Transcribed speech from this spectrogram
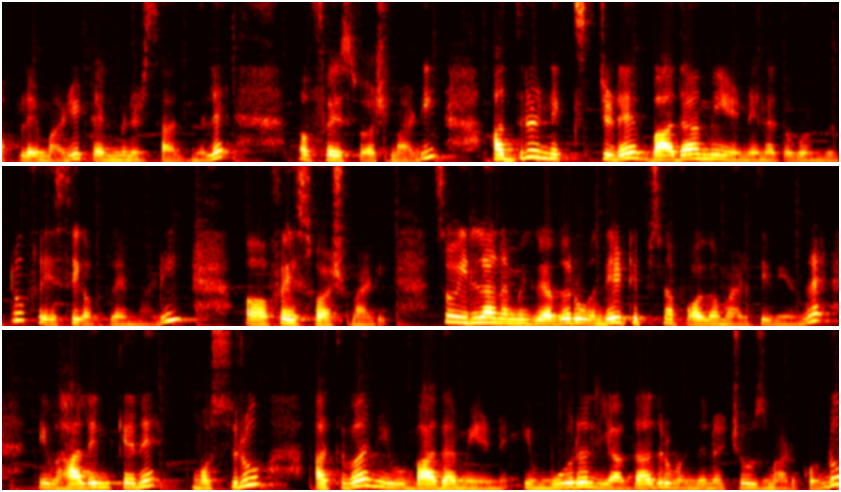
ಅಪ್ಲೈ ಮಾಡಿ ಟೆನ್ ಮಿನಿಟ್ಸ್ ಆದಮೇಲೆ ಫೇಸ್ ವಾಶ್ ಮಾಡಿ. ಅದರ ನೆಕ್ಸ್ಟ್ ಡೇ ಬಾದಾಮಿ ಎಣ್ಣೆನ ತೊಗೊಂಡ್ಬಿಟ್ಟು ಫೇಸಿಗೆ ಅಪ್ಲೈ ಮಾಡಿ ಫೇಸ್ ವಾಶ್ ಮಾಡಿ. ಸೊ ಇಲ್ಲ, ನಮಗೆ ಯಾವ್ದಾದ್ರು ಒಂದೇ ಟಿಪ್ಸ್ನ ಫಾಲೋ ಮಾಡ್ತೀವಿ ಅಂದರೆ, ನೀವು ಹಾಲಿನ ಕೆನೆ, ಮೊಸರು ಅಥವಾ ನೀವು ಬಾದಾಮಿ ಎಣ್ಣೆ, ಈ ಮೂರಲ್ಲಿ ಯಾವುದಾದ್ರೂ ಒಂದನ್ನು ಚೂಸ್ ಮಾಡಿಕೊಂಡು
